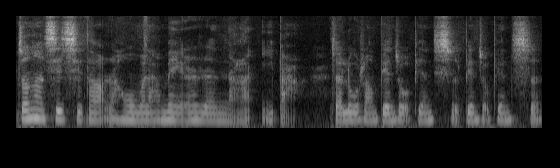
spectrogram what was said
整整齐齐的，然后我们俩每个人拿一把，在路上边走边吃，边走边吃，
